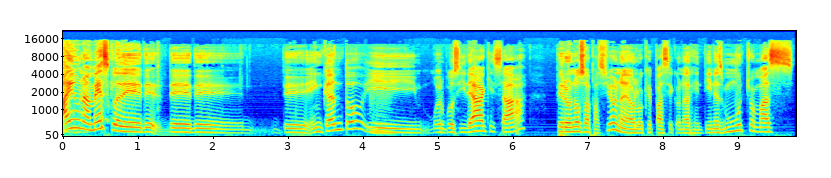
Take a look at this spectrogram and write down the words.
hay una mezcla de, de, de- de- de encanto y morbosidad quizá, pero nos apasiona lo que pase con Argentina. Es mucho más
